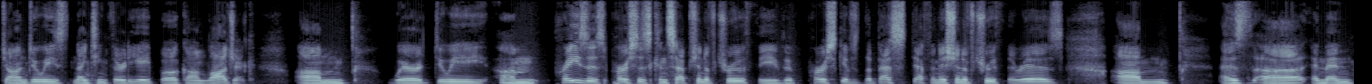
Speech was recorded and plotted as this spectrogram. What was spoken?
John Dewey's 1938 book on logic, um, where Dewey um, praises Peirce's conception of truth. The, the Peirce gives the best definition of truth there is. Um, as uh, and then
